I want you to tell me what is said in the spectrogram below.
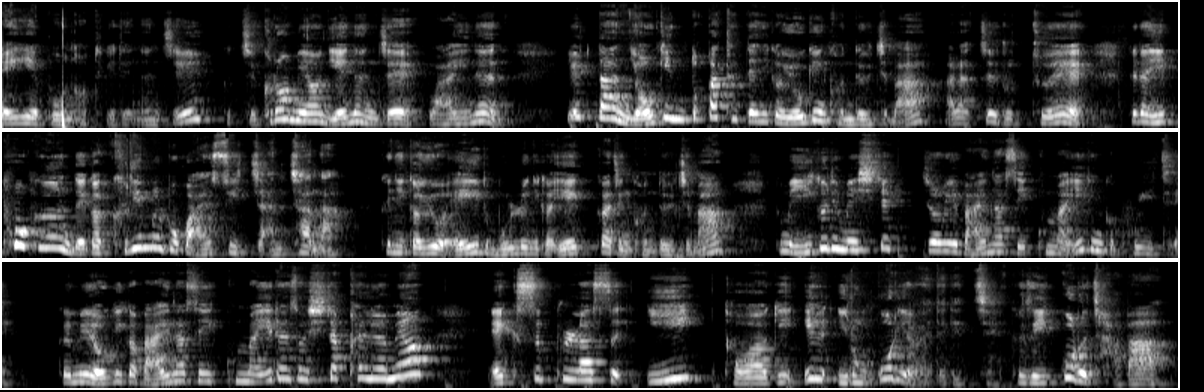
A의 부호는 어떻게 되는지. 그치? 그러면 얘는 이제 Y는 일단 여긴 똑같을 때니까 여긴 건들지 마. 알았지? 루트에. 그다음 이 폭은 내가 그림을 보고 알 수 있지 않잖아. 그러니까 요 A도 모르니까 얘까진 건들지 마. 그러면 이 그림의 시작점이 마이너스 2,1인 거 보이지? 그러면 여기가 마이너스 2,1에서 시작하려면 x 플러스 2 더하기 1 이런 꼴이어야 되겠지. 그래서 이 꼴을 잡아.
